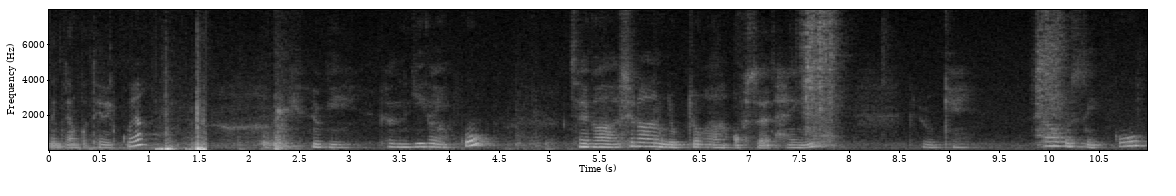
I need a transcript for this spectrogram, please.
냉장고 되어 있고요. 여기 변기가 있고 제가 싫어하는 욕조가 없어요, 다행히. 이렇게 샤워부스 있고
